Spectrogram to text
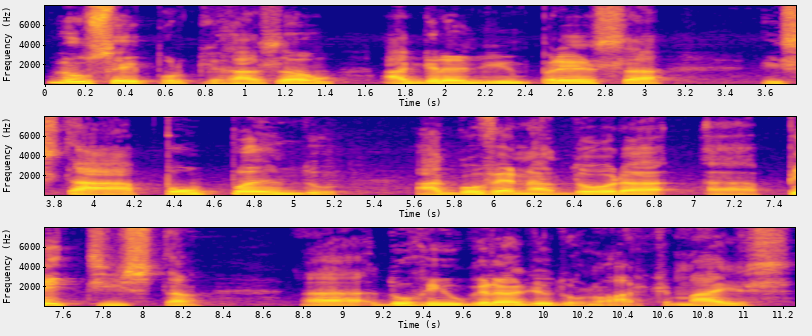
não sei por que razão, a grande imprensa está poupando a governadora uh, petista uh, do Rio Grande do Norte, mas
